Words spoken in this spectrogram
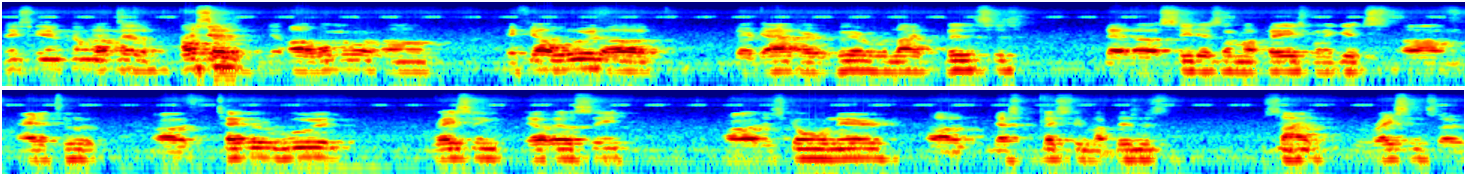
thanks again for coming up, Taylor. Also. Yep. uh, one more. Um, if y'all would, uh, the guy or whoever would like businesses that uh, see this on my page when it gets um, added to it, uh, Taylor Wood Racing LLC. Uh, just go on there. Uh, that's basically my business site for racing. So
